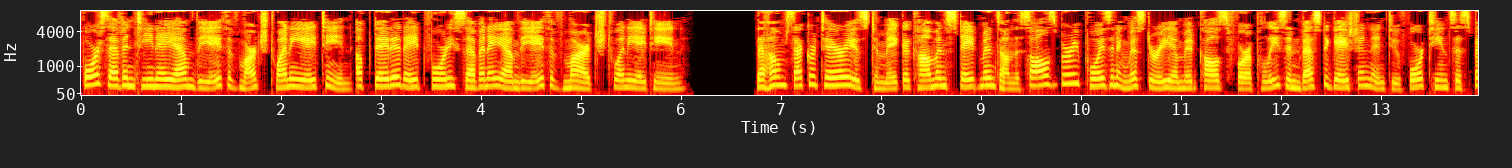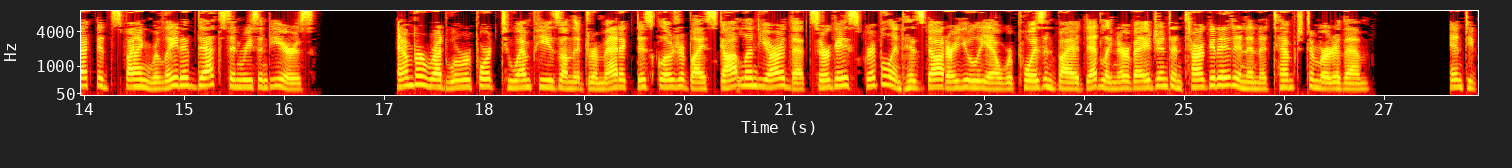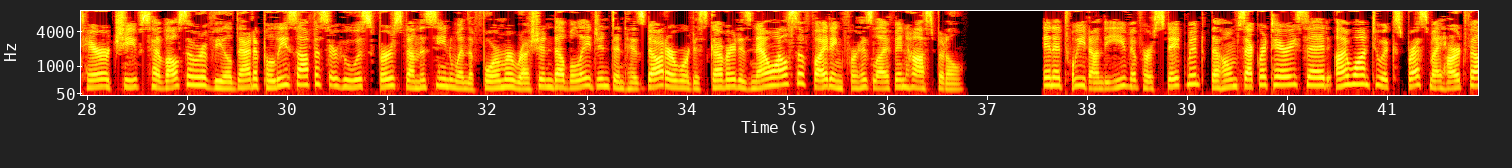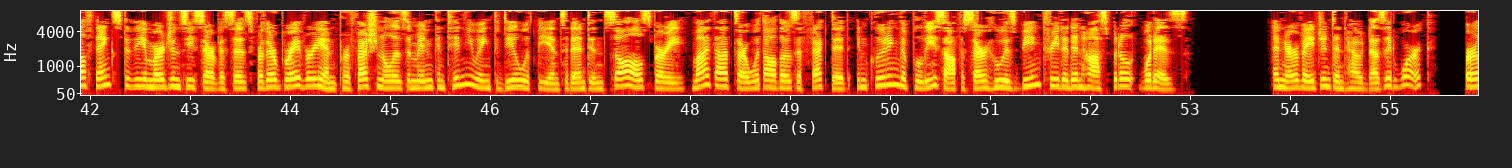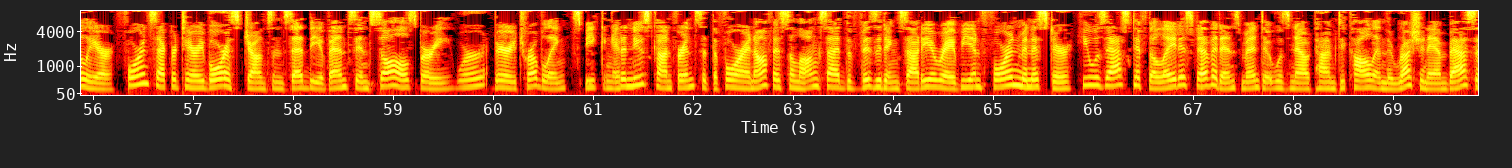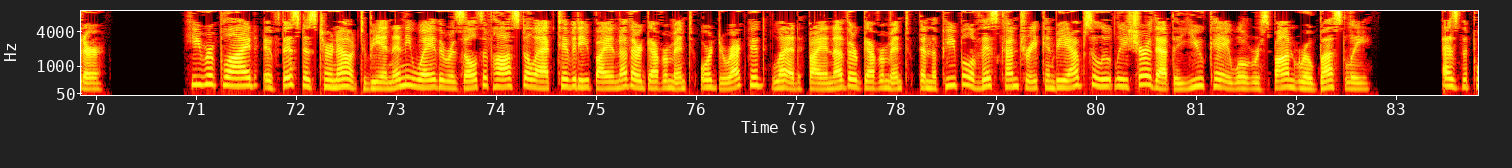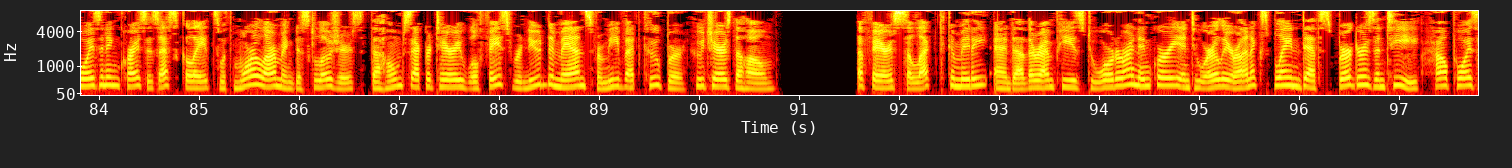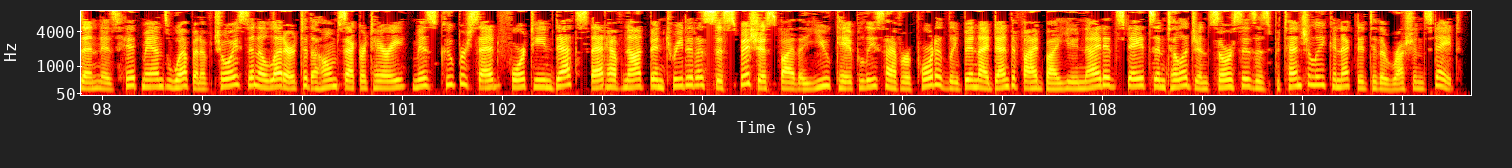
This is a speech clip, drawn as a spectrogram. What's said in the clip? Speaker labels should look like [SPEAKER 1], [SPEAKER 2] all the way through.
[SPEAKER 1] 4:17 a.m. the 8th of March 2018. Updated 8:47 a.m. the 8th of March 2018. The Home Secretary is to make a Commons statement on the Salisbury poisoning mystery amid calls for a police investigation into 14 suspected spying-related deaths in recent years. Amber Rudd will report to MPs on the dramatic disclosure by Scotland Yard that Sergei Skripal and his daughter Yulia were poisoned by a deadly nerve agent and targeted in an attempt to murder them. Anti-terror chiefs have also revealed that a police officer who was first on the scene when the former Russian double agent and his daughter were discovered is now also fighting for his life in hospital. In a tweet on the eve of her statement, the Home Secretary said, I want to express my heartfelt thanks to the emergency services for their bravery and professionalism in continuing to deal with the incident in Salisbury. My thoughts are with all those affected, including the police officer who is being treated in hospital. What is a nerve agent and how does it work? Earlier, Foreign Secretary Boris Johnson said the events in Salisbury were very troubling, speaking at a news conference at the Foreign Office alongside the visiting Saudi Arabian foreign minister. He was asked if the latest evidence meant it was now time to call in the Russian ambassador. He replied, if this does turn out to be in any way the result of hostile activity by another government, or directed, led, by another government, then the people of this country can be absolutely sure that the UK will respond robustly. As the poisoning crisis escalates with more alarming disclosures, the Home Secretary will face renewed demands from Yvette Cooper, who chairs the Home Affairs Select Committee, and other MPs to order an inquiry into earlier unexplained deaths, burgers and tea, how poison is hitman's weapon of choice in a letter to the Home Secretary, Ms. Cooper said 14 deaths that have not been treated as suspicious by the UK police have reportedly been identified by United States intelligence sources as potentially connected to the Russian state.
